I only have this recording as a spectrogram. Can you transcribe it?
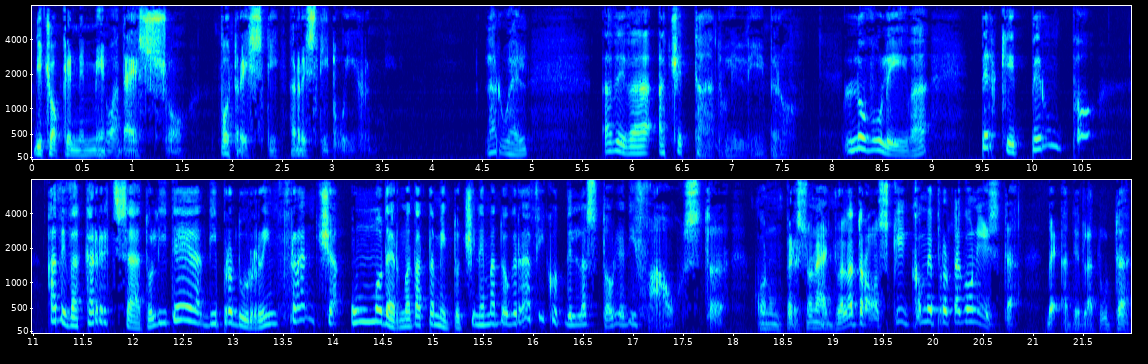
di ciò che nemmeno adesso potresti restituirmi. La Ruelle aveva accettato il libro. Lo voleva perché per un po' aveva carezzato l'idea di produrre in Francia un moderno adattamento cinematografico della storia di Faust, con un personaggio alla Trotsky come protagonista. Beh, a dirla tutta,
